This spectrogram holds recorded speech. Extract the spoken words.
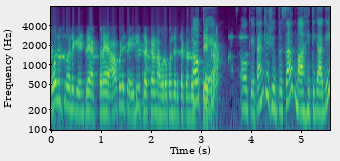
ಪೊಲೀಸರು ಅಲ್ಲಿಗೆ ಎಂಟ್ರಿ ಆಗ್ತಾರೆ. ಆ ಬಳಿಕ ಇಡೀ ಪ್ರಕರಣ ಹೊರಬಂದಿರತಕ್ಕಂಥ ಓಕೆ ಥ್ಯಾಂಕ್ ಯು ಶಿವಪ್ರಸಾದ್ ಮಾಹಿತಿಗಾಗಿ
